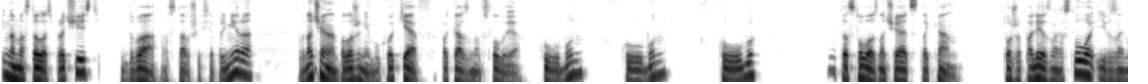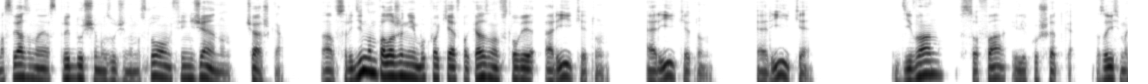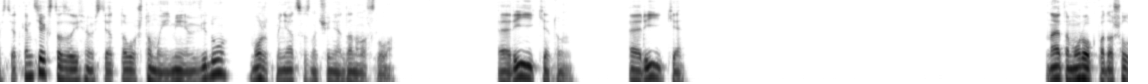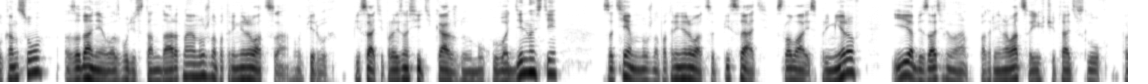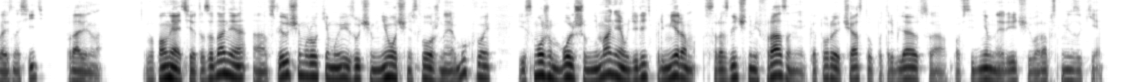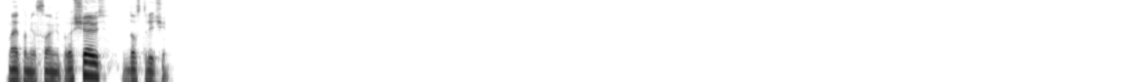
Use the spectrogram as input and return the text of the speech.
И нам осталось прочесть два оставшихся примера, в начальном положении буква кеф показана в слове кубун, кубун, куб. Это слово означает стакан. Тоже полезное слово и взаимосвязанное с предыдущим изученным словом финджанун, чашка. А в срединном положении буква кеф показана в слове арикетун, арикетун, арике. Диван, софа или кушетка. В зависимости от контекста, в зависимости от того, что мы имеем в виду, может меняться значение данного слова. Эрикетун. Эрике. На этом урок подошел к концу. Задание у вас будет стандартное. Нужно потренироваться, во-первых, писать и произносить каждую букву в отдельности. Затем нужно потренироваться писать слова из примеров и обязательно потренироваться их читать вслух, произносить правильно. Выполняйте это задание, а в следующем уроке мы изучим не очень сложные буквы и сможем больше внимания уделить примерам с различными фразами, которые часто употребляются в повседневной речи в арабском языке. На этом я с вами прощаюсь, до встречи.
